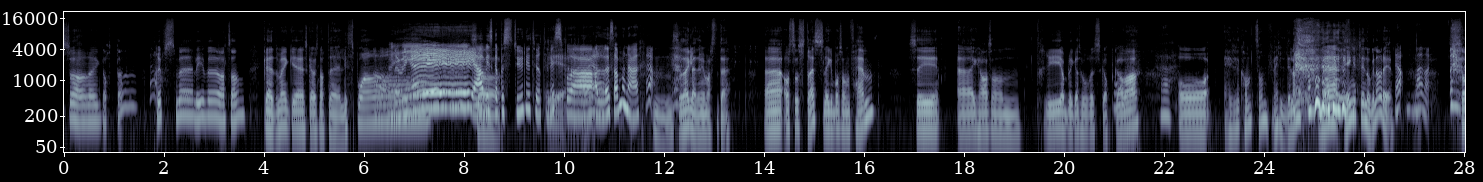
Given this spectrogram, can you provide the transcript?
så har jeg åtte. Trives med livet og alt sånn. Gleder meg. Jeg skal jo snart til Lisboa. Å, det blir gøy! Ja, vi skal på studietur til Lisboa, yeah. alle sammen her. Mm, så det gleder jeg meg masse til. Uh, og så stress ligger på sånn fem. Så uh, jeg har sånn tre obligatoriske oppgaver. Ja. Og jeg har ikke kommet sånn veldig langt med egentlig noen av de. Ja, nei, nei. Så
